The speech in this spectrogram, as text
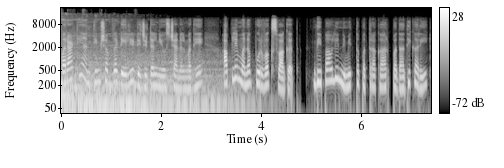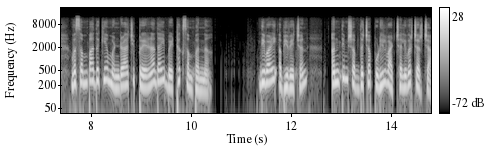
मराठी अंतिम शब्द डेली डिजिटल न्यूज चॅनलमध्ये आपले मनपूर्वक स्वागत. दीपावली निमित्त पत्रकार पदाधिकारी व संपादकीय मंडळाची प्रेरणादायी बैठक संपन्न. दिवाळी अभिवेचन अंतिम शब्दच्या पुढील वाटचालीवर चर्चा.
